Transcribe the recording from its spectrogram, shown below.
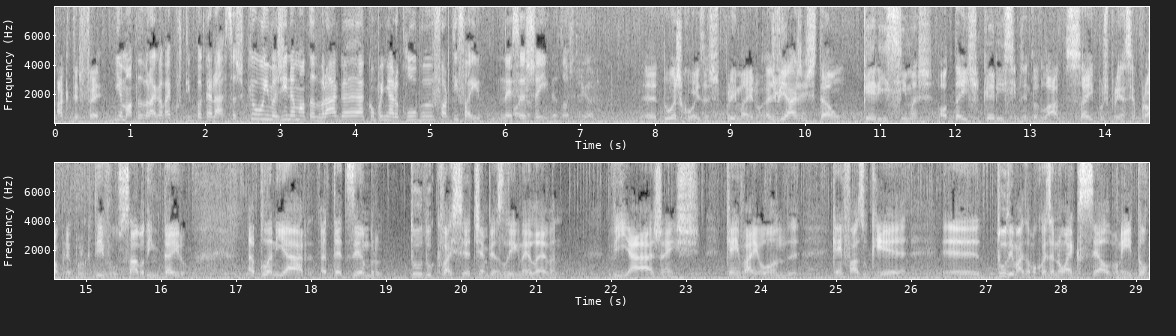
Há que ter fé. E a malta de Braga vai curtir para caraças, porque eu imagino a malta de Braga a acompanhar o clube forte e feio nessas Olha, saídas ao exterior. Eh, duas coisas. Primeiro, as viagens estão caríssimas, hotéis caríssimos em todo lado. Sei por experiência própria, porque tive o sábado inteiro a planear até dezembro tudo o que vai ser Champions League na Eleven. Viagens, quem vai onde, quem faz o quê, Uh, tudo e mais alguma coisa num Excel bonito.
